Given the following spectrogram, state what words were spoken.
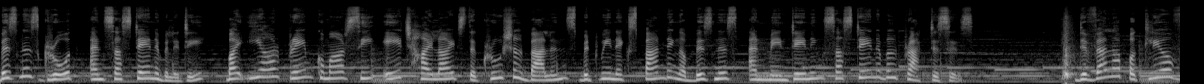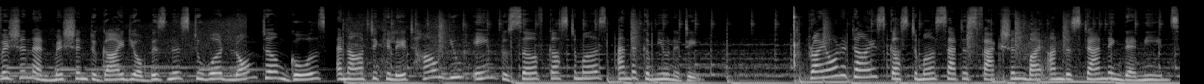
Business Growth and Sustainability by E.R. Prem Kumar C.H. highlights the crucial balance between expanding a business and maintaining sustainable practices. Develop a clear vision and mission to guide your business toward long term goals and articulate how you aim to serve customers and the community. Prioritize customer satisfaction by understanding their needs,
